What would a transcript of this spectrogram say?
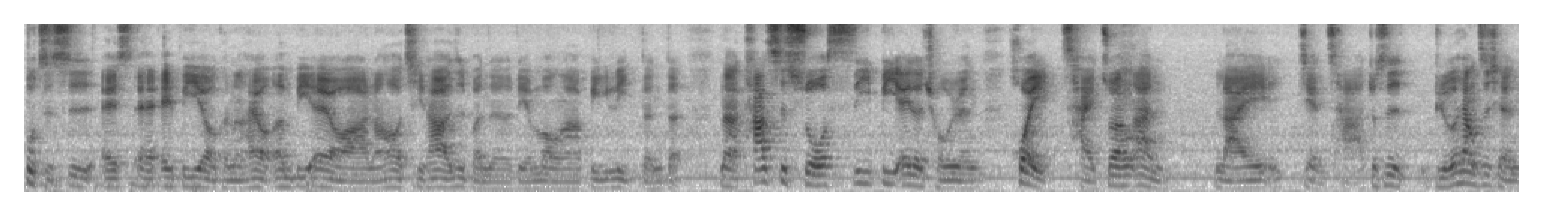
不只是 S A A B L，可能还有 NBL 啊，然后其他的日本的联盟啊，B League 等等。那他是说 CBA 的球员会采专案来检查，就是比如说像之前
